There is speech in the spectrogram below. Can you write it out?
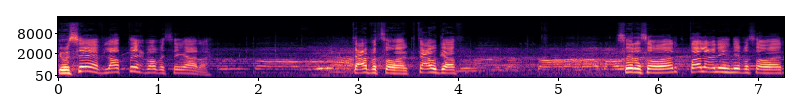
يوسف لا تطيح بابا السيارة تعال بتصورك. تعال وقف. صير اصورك طالعني هني بصورك.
